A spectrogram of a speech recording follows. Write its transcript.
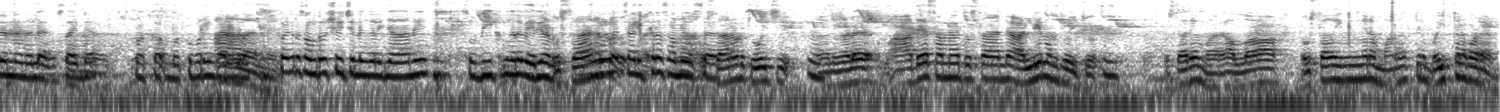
തന്നെയാണ് അല്ലേ ഉസ്താദിന്റെ മക്കുപറയും ഭയങ്കര സന്തോഷം വെച്ചിട്ടുണ്ടെങ്കിൽ സുബീക്ക് ഇങ്ങനെ വരികയാണ്. ഉസ്താദിനോട് നല്ല ചലിക്കുന്ന സമയം ഉസ്താദ്. ഉസ്താദിനോട് ചോദിച്ചു നിങ്ങൾ അതേ സമയത്ത് ഉസ്താദിന്റെ അള്ളിയെന്നും ചോദിച്ചു. ഉസ്താദെ മരണം അള്ളാ ഉസ്താദ് ഇങ്ങനെ മരണത്തിന് വൈത്തല പാടാണ്.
